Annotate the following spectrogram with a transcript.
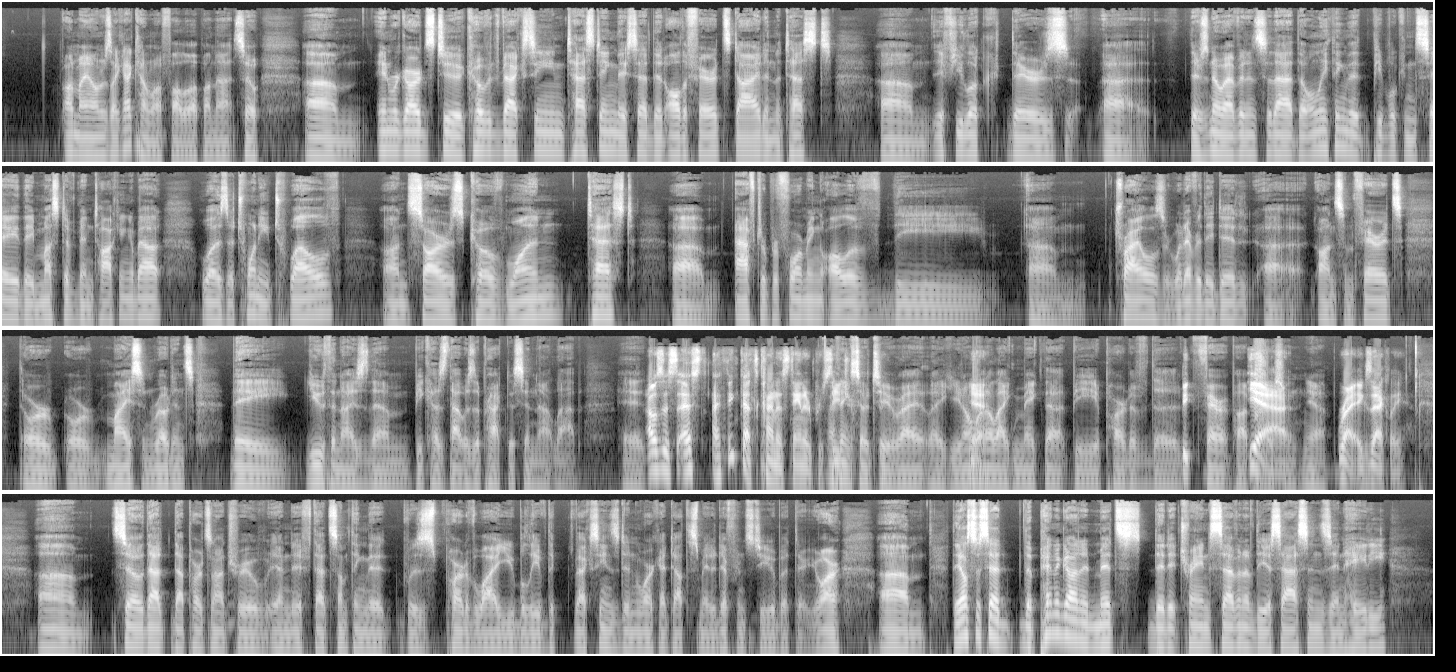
on my own was like I kind of want to follow up on that. So, um, in regards to COVID vaccine testing, they said that all the ferrets died in the tests. Um, if you look, there's uh, there's no evidence to that. The only thing that people can say they must have been talking about was a 2012 on SARS-CoV-1 test um, after performing all of the um, trials or whatever they did uh, on some ferrets or or mice and rodents, they euthanized them because that was the practice in that lab. It, I was just, I think that's kind of standard procedure. I think so too, right? Like you don't Yeah. want to like make that be a part of the Be- ferret Yeah. population. Yeah. Right. Exactly. So that that part's not true. And if that's something that was part of why you believe the vaccines didn't work, I doubt this made a difference to you. But there you are. Um, they also said the Pentagon admits that it trained seven of the assassins in Haiti.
